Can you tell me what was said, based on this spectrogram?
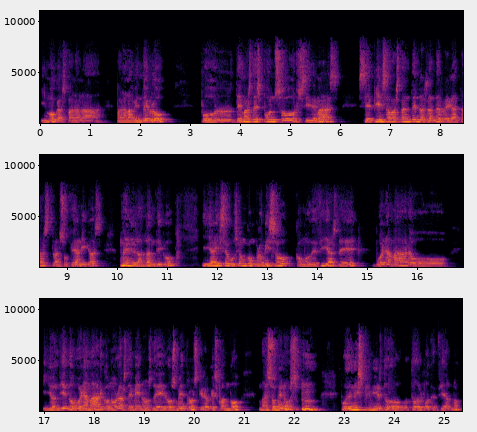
y mocas para la, para la Vendée Globe, por temas de sponsors y demás, se piensa bastante en las grandes regatas transoceánicas en el Atlántico y ahí se busca un compromiso, como decías, de buena mar o, y yo entiendo buena mar con olas de menos de dos metros, creo que es cuando más o menos pueden exprimir todo, todo el potencial, ¿no?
